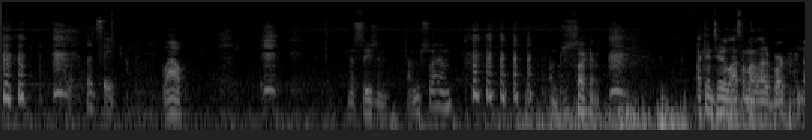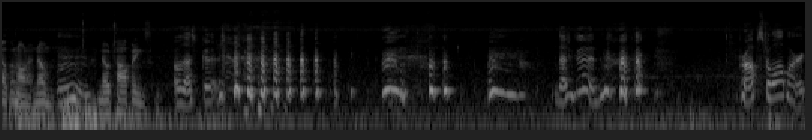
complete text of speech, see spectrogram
Let's see. Wow. The season. I'm just saying. I'm just saying. I can't tell you the last time I had a burger with nothing on it. No, mm. no toppings. Oh, that's good. that's good. Props to Walmart.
